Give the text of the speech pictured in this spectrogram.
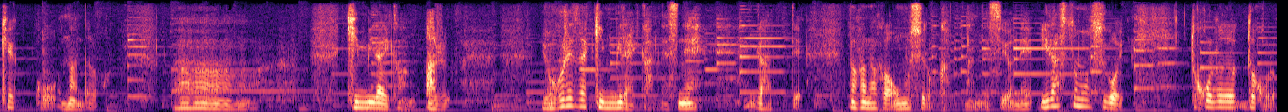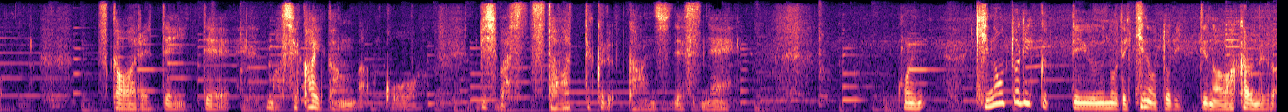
結構なんだろう。あ近未来感ある。汚れた近未来感ですね。があってなかなか面白かったんですよね。イラストもすごい。ところどころ使われていて、まあ、世界観がこうビシバシ伝わってくる感じですね。これ木のトリックっていうので木の鳥っていうのは分かるんだけど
